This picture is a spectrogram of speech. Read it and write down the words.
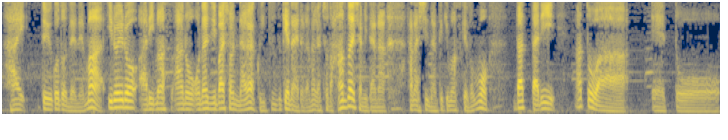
はい。ということでね、まあ、いろいろあります。あの、同じ場所に長く居続けないとか、なんかちょっと犯罪者みたいな話になってきますけども、だったり、あとは、えっ、ー、と、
